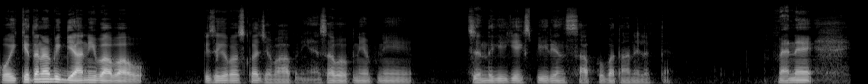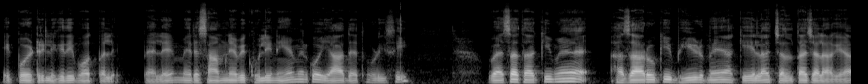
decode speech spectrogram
कोई कितना भी ज्ञानी बाबा हो, किसी के पास उसका जवाब नहीं है। सब अपनी अपनी ज़िंदगी के एक्सपीरियंस आपको बताने लगते हैं। मैंने एक पोइट्री लिखी थी बहुत पहले पहले मेरे सामने अभी खुली नहीं है, मेरे को याद है थोड़ी सी वैसा था कि मैं हज़ारों की भीड़ में अकेला चलता चला गया,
